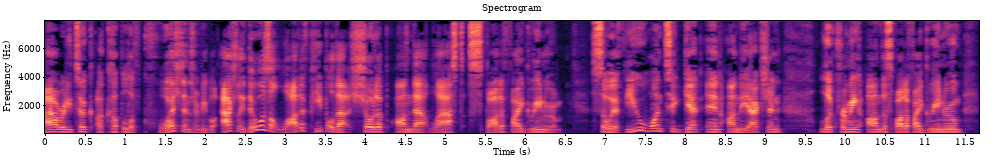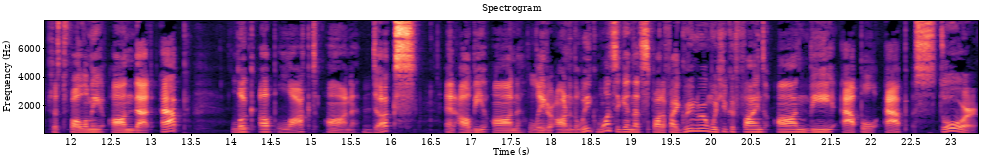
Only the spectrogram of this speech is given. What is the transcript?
I already took a couple of questions from people. Actually, there was a lot of people that showed up on that last Spotify Green Room. So if you want to get in on the action, look for me on the Spotify Green Room. Just follow me on that app. Look up Locked On Ducks and I'll be on later on in the week. Once again, that's Spotify Green Room, which you could find on the Apple App Store.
